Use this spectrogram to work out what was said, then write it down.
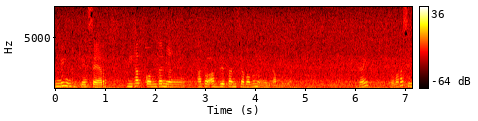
mending digeser lihat konten yang atau updatean siapa pun yang ingin kamu ya. Oke? Okay? terima kasih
